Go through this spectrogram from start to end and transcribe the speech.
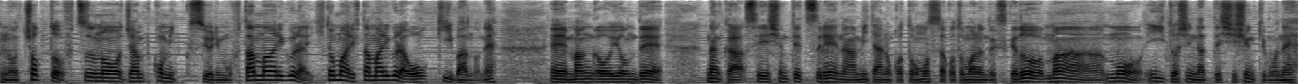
あのちょっと普通のジャンプコミックスよりも二回りぐらい一回り二回りぐらい大きい版のね、えー、漫画を読んでなんか青春ってつれえなみたいなことを思ってたこともあるんですけどまあもういい年になって思春期もね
